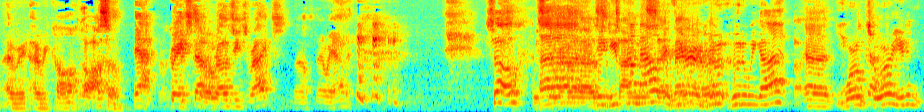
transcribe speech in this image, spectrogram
I, re- I recall. awesome. Yeah, great stuff. So- Rosie's rights. Well, there we have it. So, We still got, uh, uh, did you time come in this out with your who, who do we got? Uh, You world go. tour? You didn't?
